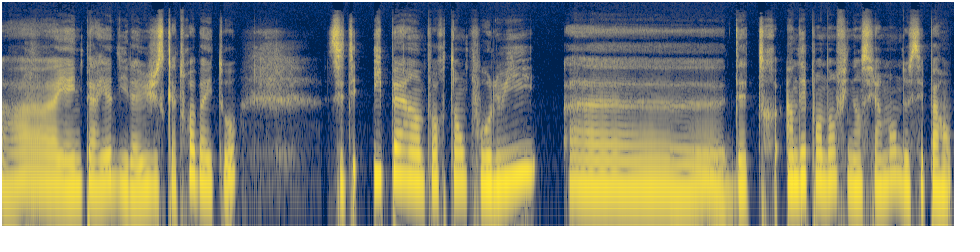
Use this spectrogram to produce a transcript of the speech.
Euh, il y a une période, il a eu jusqu'à trois baïtos. C'était hyper important pour lui euh, d'être indépendant financièrement de ses parents.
